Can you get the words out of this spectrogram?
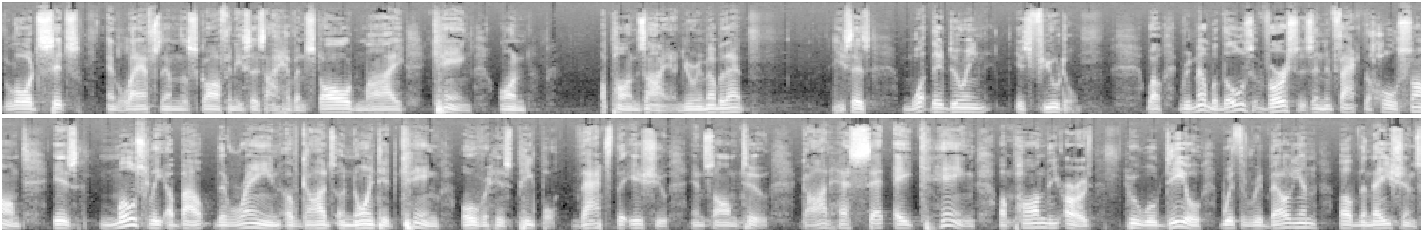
Lord sits and laughs them the scoff and he says, I have installed my king on upon Zion. You remember that? He says, what they're doing is futile. Well, remember, those verses, and in fact, the whole psalm, is mostly about the reign of God's anointed king over his people. That's the issue in Psalm 2. God has set a king upon the earth who will deal with the rebellion of the nations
